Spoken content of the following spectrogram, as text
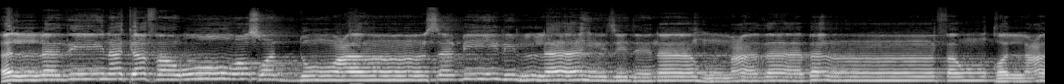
الذين كفروا وصدوا عن سبيل الله زدناهم عذابا فوق العذاب.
